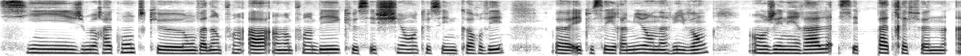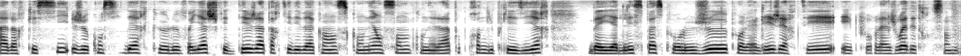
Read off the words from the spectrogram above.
Si je me raconte qu'on va d'un point A à un point B, que c'est chiant, que c'est une corvée euh, et que ça ira mieux en arrivant, en général, c'est pas très fun. Alors que si je considère que le voyage fait déjà partie des vacances, qu'on est ensemble, qu'on est là pour prendre du plaisir, ben, il y a de l'espace pour le jeu, pour la légèreté et pour la joie d'être ensemble.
